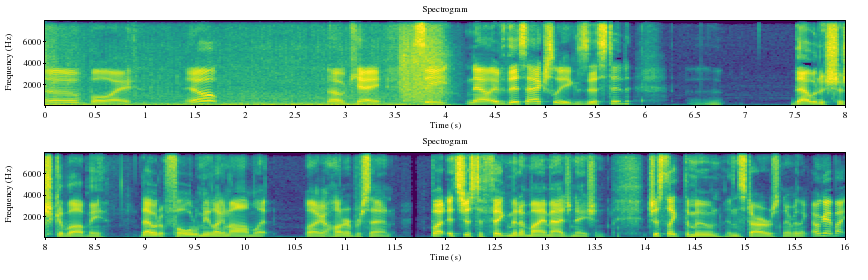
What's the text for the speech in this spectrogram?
Oh boy. Yep. Okay. See, now if this actually existed, that would have shish kebab me. That would have folded me like an omelet, like 100%. But it's just a figment of my imagination. Just like the moon and the stars and everything. Okay, bye.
